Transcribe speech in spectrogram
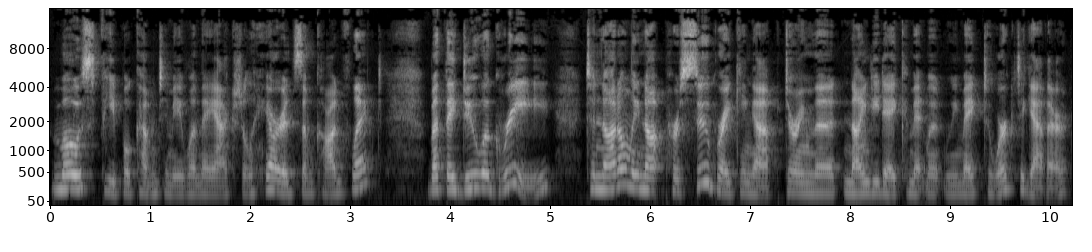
Most people come to me when they actually are in some conflict, but they do agree to not only not pursue breaking up during the 90 day commitment we make to work together,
